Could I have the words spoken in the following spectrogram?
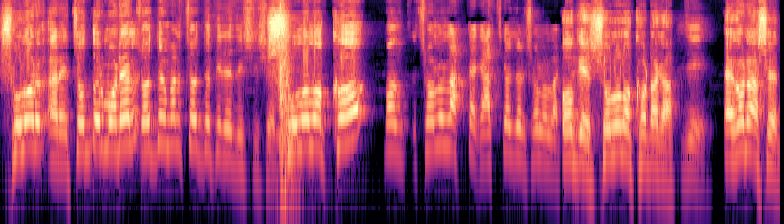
ষোলোর আরে চোদ্দোর মডেল চোদ্দ মানে চোদ্দতে রেজিস্ট্রেশন ষোলো লক্ষ? ষোলো লাখ টাকা আজকের জন্য ষোলো লাখ ওকে ষোলো লক্ষ টাকা। জি। এখন আসেন।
